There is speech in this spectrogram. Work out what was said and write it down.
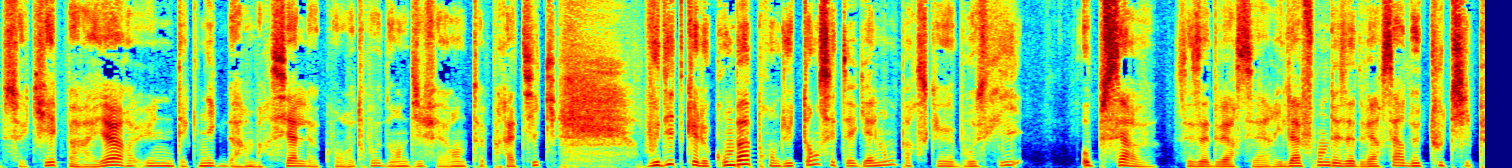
Ce qui est par ailleurs une technique d'art martial qu'on retrouve dans différentes pratiques. Vous dites que le combat prend du temps, c'est également parce que Bruce Lee observe ses adversaires. Il affronte des adversaires de tout type,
